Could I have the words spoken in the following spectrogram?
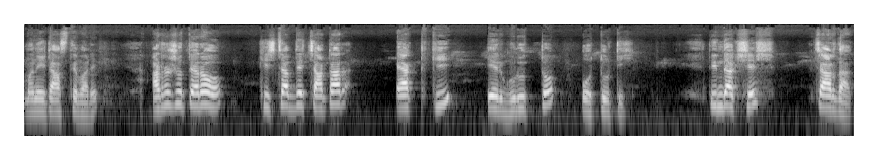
মানে এটা আসতে পারে। আঠারোশো তেরো খ্রিস্টাব্দের চার্টার অ্যাক্ট কি? এর গুরুত্ব ও ত্রুটি। তিন দাগ শেষ, চার দাগ।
